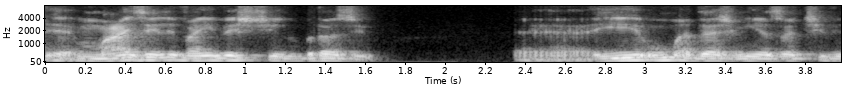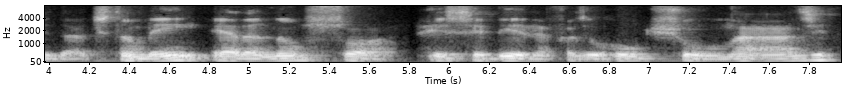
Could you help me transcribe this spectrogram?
é, mais ele vai investir no Brasil. É, e uma das minhas atividades também era não só receber, né, fazer o roadshow na Ásia,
